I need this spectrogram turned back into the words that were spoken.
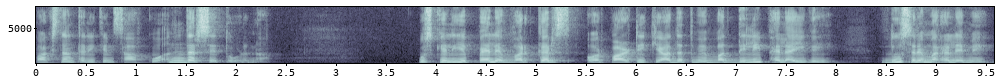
पाकिस्तान तरीके इंसाफ को अंदर से तोड़ना। उसके लिए पहले वर्कर्स और पार्टी की आदत में बददिली फैलाई गई। दूसरे मरहले में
